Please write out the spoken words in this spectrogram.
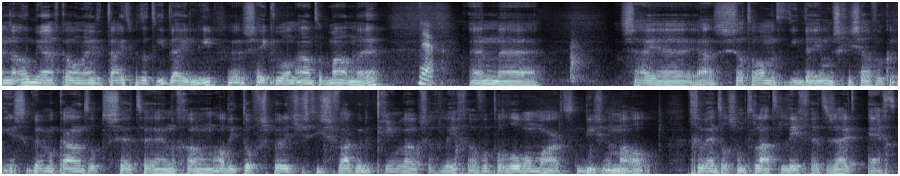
Naomi eigenlijk al een hele tijd met dat idee liep. Zeker wel een aantal maanden. Hè? Ja, En eh, zij ja, ze zat er al met het idee om misschien zelf ook een Instagram-account op te zetten. En dan gewoon al die toffe spulletjes die ze vaak bij de kringloop zag liggen. Of op een rommelmarkt, die ze normaal gewend was om te laten liggen. Toen zei het echt,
